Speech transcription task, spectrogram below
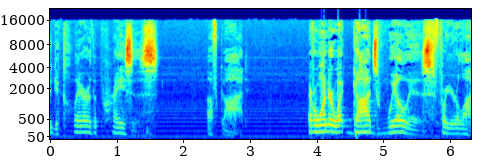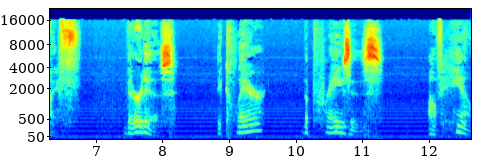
to declare the praises of God. Ever wonder what God's will is for your life? There it is. Declare the praises of Him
